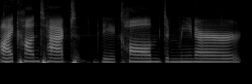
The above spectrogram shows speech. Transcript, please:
eye contact, the calm demeanor,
